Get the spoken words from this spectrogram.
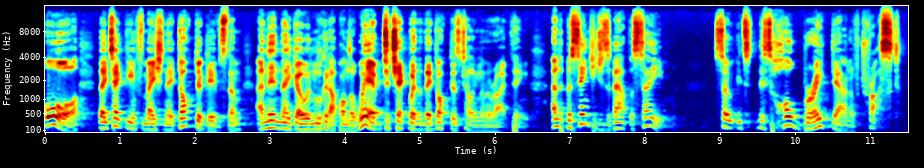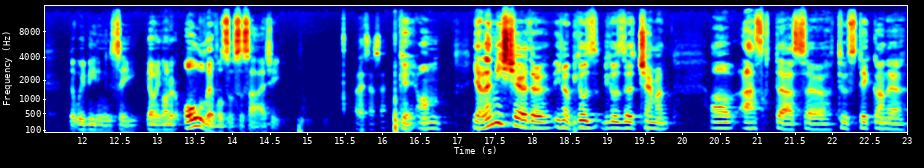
or they take the information their doctor gives them and then they go and look it up on the web to check whether their doctor's telling them the right thing. And the percentage is about the same. So it's this whole breakdown of trust that we're beginning to see going on at all levels of society. Okay, um, yeah, let me share the, you know, because, because the chairman uh, asked us uh, to stick on a,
